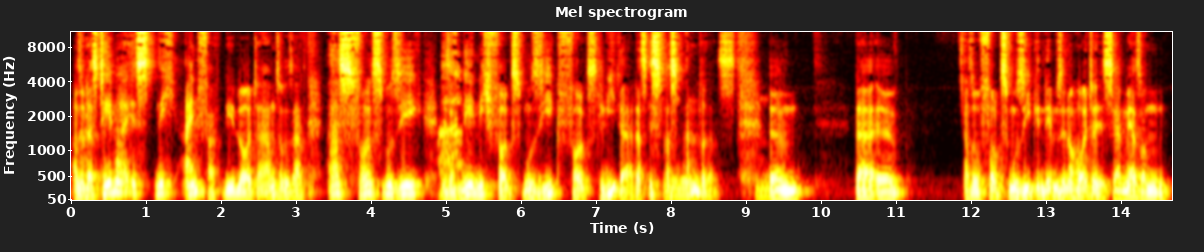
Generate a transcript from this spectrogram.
also das Thema ist nicht einfach. Die Leute haben so gesagt, was Volksmusik? Die sagen, nee, nicht Volksmusik, Volkslieder. Das ist was mhm. anderes. Mhm. Ähm, da, äh, also Volksmusik in dem Sinne heute ist ja mehr so ein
